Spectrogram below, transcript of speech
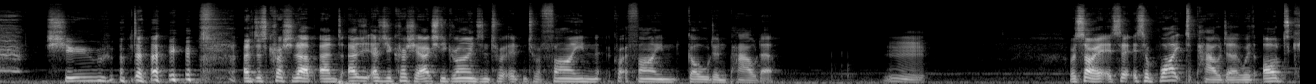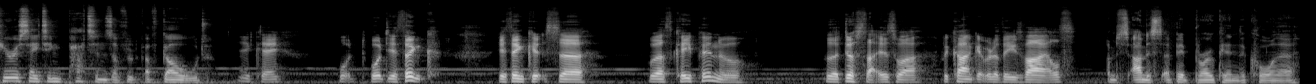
shoe, I don't know, and just crush it up. And as, you- as you crush it, it actually grinds into a, into a fine, quite a fine golden powder. Hmm. Well, sorry, it's a it's a white powder with odd curating patterns of of gold. Okay. What What do you think? You think it's uh, worth keeping, or well, the dust that is? Why we can't get rid of these vials? I'm just, I'm just a bit broken in the corner.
